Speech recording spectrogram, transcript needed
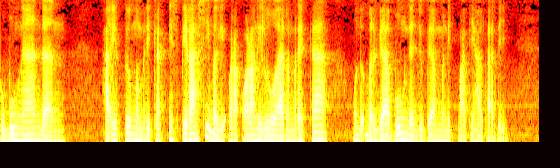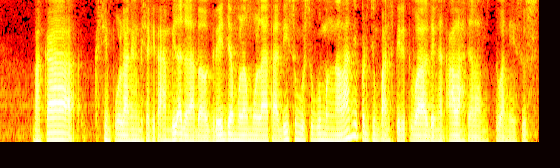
hubungan dan hal itu memberikan inspirasi bagi orang-orang di luar mereka untuk bergabung dan juga menikmati hal tadi. Maka kesimpulan yang bisa kita ambil adalah bahwa gereja mula-mula tadi sungguh-sungguh mengalami perjumpaan spiritual dengan Allah dalam Tuhan Yesus.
